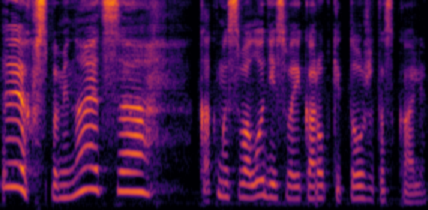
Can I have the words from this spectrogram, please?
Эх, вспоминается как мы с Володей свои коробки тоже таскали.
